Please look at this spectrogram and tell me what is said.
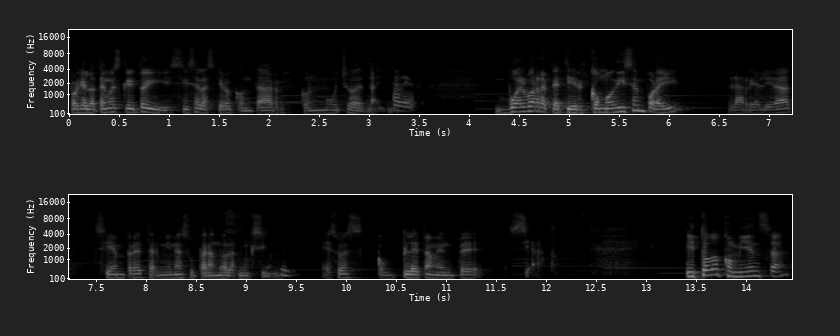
porque lo tengo escrito y sí se las quiero contar con mucho detalle. A ver. Vuelvo a repetir, como dicen por ahí, la realidad siempre termina superando la ficción. Eso es completamente cierto. Y todo comienza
